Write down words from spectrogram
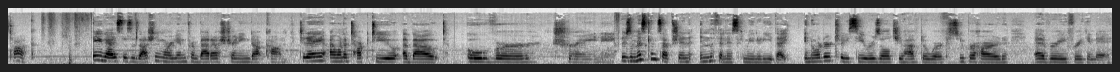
talk. Hey you guys, this is Ashley Morgan from badashtraining.com. Today I want to talk to you about overtraining. There's a misconception in the fitness community that in order to see results, you have to work super hard every freaking day.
